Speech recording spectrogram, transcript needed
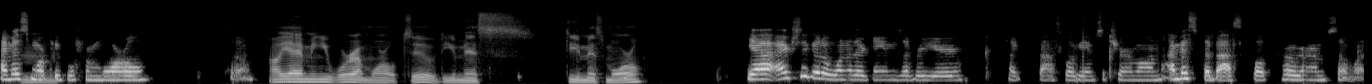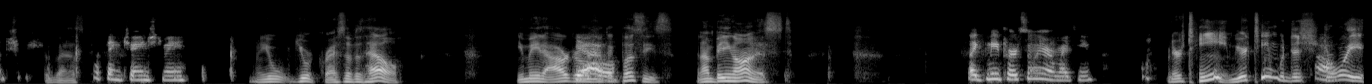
I miss more Mm. people from Morrill. So Oh yeah, I mean you were at Morrill too. Do you miss do you miss Morrill? yeah, I actually go to one of their games every year, like basketball games to cheer them on. I miss the basketball program so much. The best. That thing changed me. You you were aggressive as hell. You made our girls Yeah, look well- like pussies. And I'm being honest. Like me personally or my team. Your team, your team would destroy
